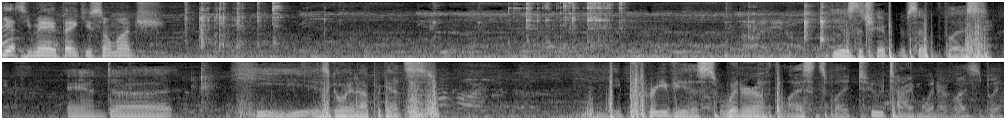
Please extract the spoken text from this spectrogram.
Yes, you may. Thank you so much. He is the champion of seventh place, and uh, he is going up against the previous winner of the license plate, two-time winner of license plate.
